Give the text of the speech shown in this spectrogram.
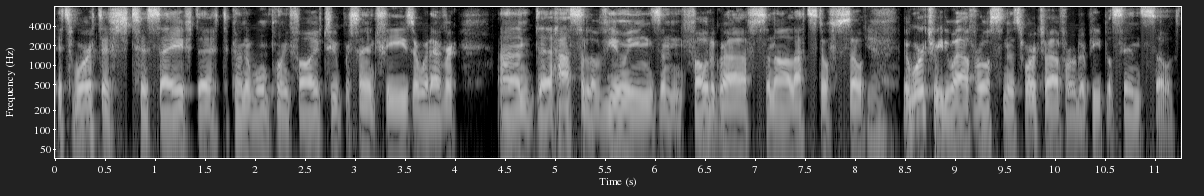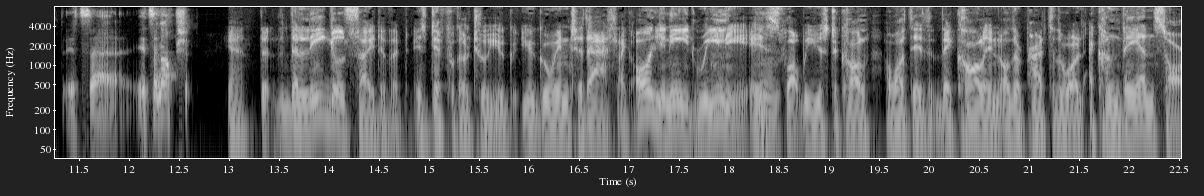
it's worth it to save the, the kind of 1.5 2% fees or whatever and the hassle of viewings and photographs and all that stuff so yeah. it worked really well for us and it's worked well for other people since so it's uh, it's an option yeah, the the legal side of it is difficult too. You you go into that like all you need really is mm. what we used to call or what they they call in other parts of the world a conveyancer.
